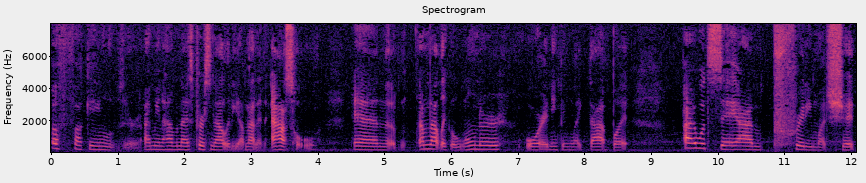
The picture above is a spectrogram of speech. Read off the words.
a fucking loser. I mean, I have a nice personality. I'm not an asshole. And I'm not like a loner or anything like that, but I would say I'm pretty much shit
